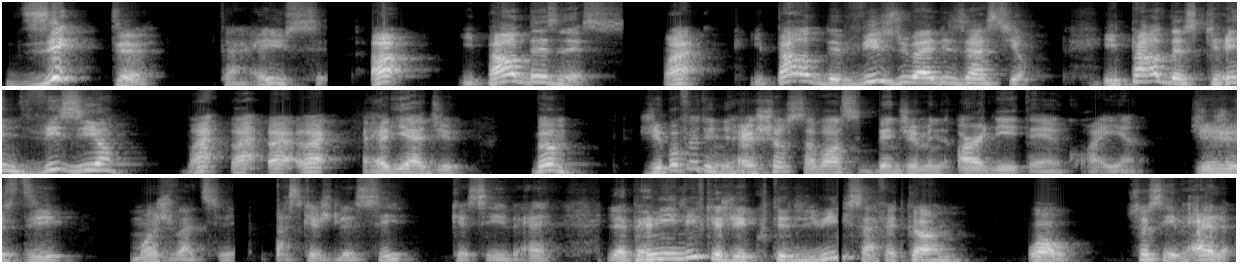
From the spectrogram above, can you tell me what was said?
dicte tu as réussi. Ah, il parle business. Ouais. Il parle de visualisation. Il parle de se créer une vision. Ouais, ouais, ouais, ouais. Relié à Dieu. Boum. J'ai pas fait une recherche savoir si Benjamin Hardy était un croyant. J'ai juste dit, moi, je vais attirer. Parce que je le sais que c'est vrai. Le premier livre que j'ai écouté de lui, ça fait comme, wow, ça c'est vrai, là.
